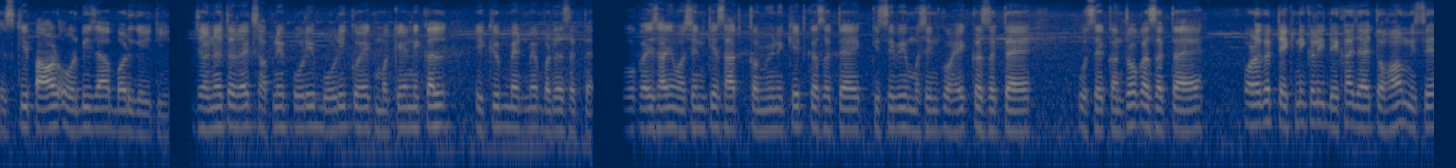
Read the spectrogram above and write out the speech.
इसकी पावर और भी ज़्यादा बढ़ गई थी। जनरेटर एक्स अपनी पूरी बॉडी को एक मैकेनिकल इक्विपमेंट में बदल सकता है। वो कई सारी मशीन के साथ कम्युनिकेट कर सकता है, किसी भी मशीन को हैक कर सकता है उसे कंट्रोल कर सकता है। और अगर टेक्निकली देखा जाए तो हम इसे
